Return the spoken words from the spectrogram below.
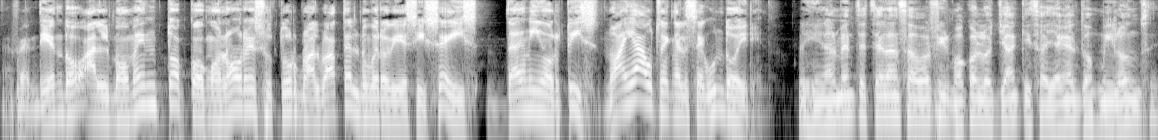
Defendiendo al momento con honores su turno al bate, el número 16, Dani Ortiz. No hay out en el segundo inning. Originalmente este lanzador firmó con los Yankees allá en el 2011.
